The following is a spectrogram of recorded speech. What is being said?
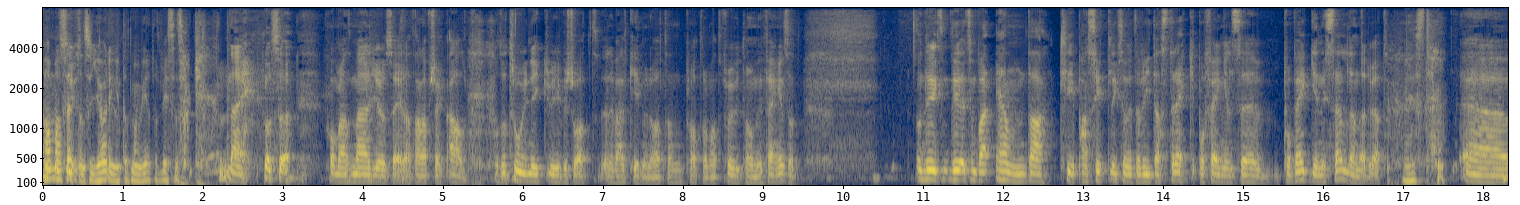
har man sett den så gör det inget att man vet att vissa saker Nej, och så kommer hans manager och säger att han har försökt allt. Och då tror ju Nick Rivers då att, eller Val Kilmer då, att han pratar om att få ut honom i fängelset. Och det är liksom, det är liksom varenda klipp. Han sitter liksom och ritar streck på fängelse på väggen i cellen där du vet. Just det. Eh,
